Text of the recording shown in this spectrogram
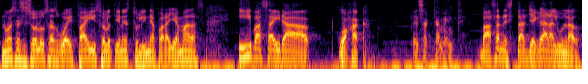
No es así, solo usas Wi-Fi y solo tienes tu línea para llamadas. Y vas a ir a Oaxaca. Exactamente. Vas a necesitar llegar a algún lado.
